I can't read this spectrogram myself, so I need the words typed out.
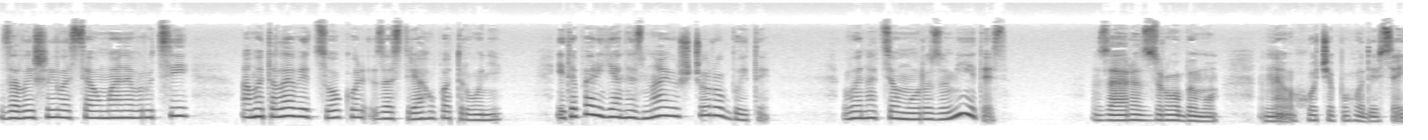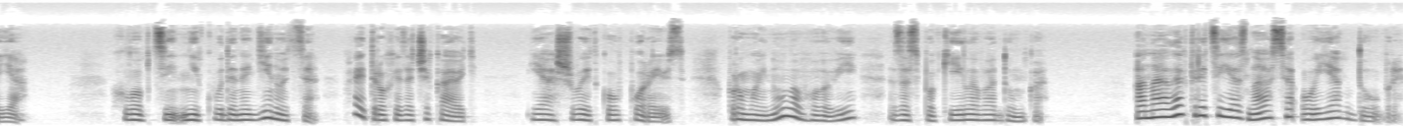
залишилася у мене в руці, а металевий цоколь застряг у патроні. І тепер я не знаю, що робити. Ви на цьому розумієтесь? Зараз зробимо, неохоче погодився я. Хлопці нікуди не дінуться, хай трохи зачекають. Я швидко впораюсь, промайнула в голові заспокійлива думка. А на електриці я знався ой як добре.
